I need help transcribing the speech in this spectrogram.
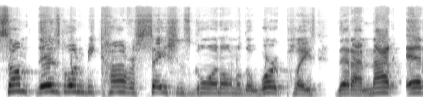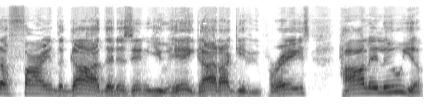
Some there's going to be conversations going on in the workplace that are not edifying the God that is in you. Hey, God, I give you praise. Hallelujah.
